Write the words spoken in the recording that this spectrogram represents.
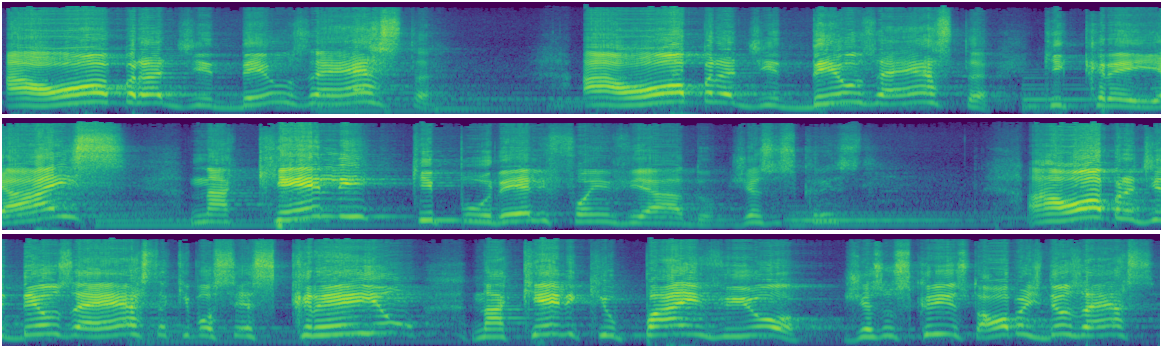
a obra de Deus é esta, a obra de Deus é esta, que creiais naquele que por ele foi enviado, Jesus Cristo. A obra de Deus é esta, que vocês creiam naquele que o Pai enviou, Jesus Cristo. A obra de Deus é essa,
